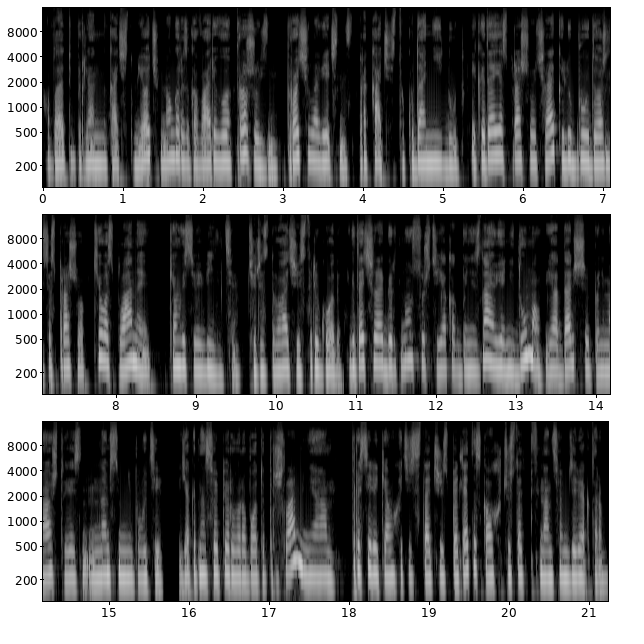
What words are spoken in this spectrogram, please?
обладают определенными качествами. Я очень много разговариваю про жизнь, про человечность, про качество, куда они идут. И когда я спрашиваю человека любую должность, я спрашиваю, какие у вас планы, кем вы себя видите через два, через три года. И когда человек говорит, ну, слушайте, я как бы не знаю, я не думал, я дальше понимаю, что я с нам с ним не по пути. Я когда на свою первую работу пришла, меня спросили, кем вы хотите стать через пять лет, я сказала, хочу стать финансовым директором.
